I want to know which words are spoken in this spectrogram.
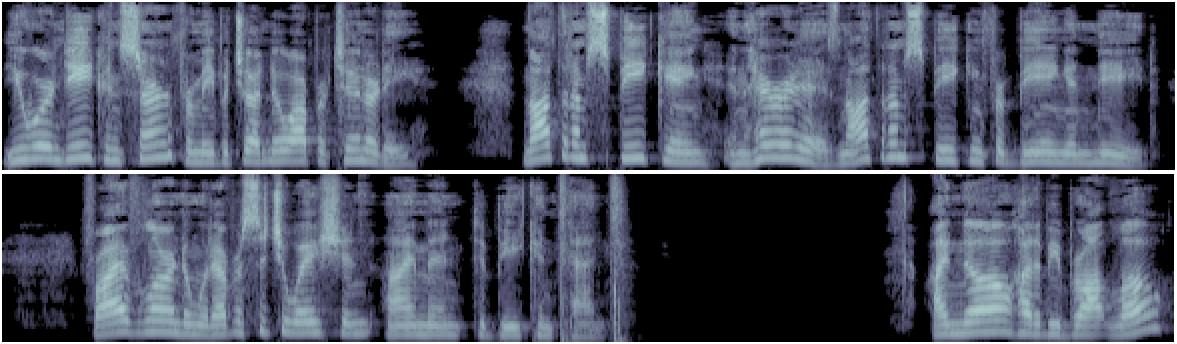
You were indeed concerned for me, but you had no opportunity. Not that I'm speaking, and here it is, not that I'm speaking for being in need, for I have learned in whatever situation I'm in to be content. I know how to be brought low.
